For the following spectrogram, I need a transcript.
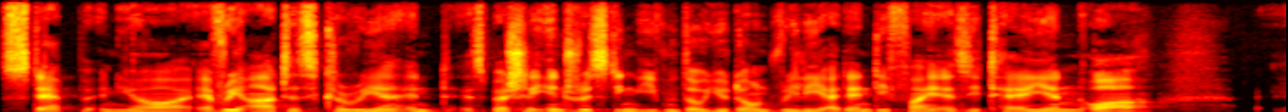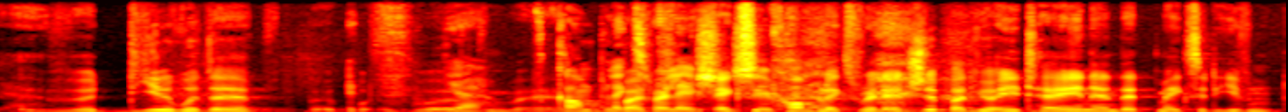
step in your every artist's career, and especially interesting, even though you don't really identify as Italian or deal with a it's, yeah, it's complex relationship. Actually, complex relationship, but you're Italian, and that makes it even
